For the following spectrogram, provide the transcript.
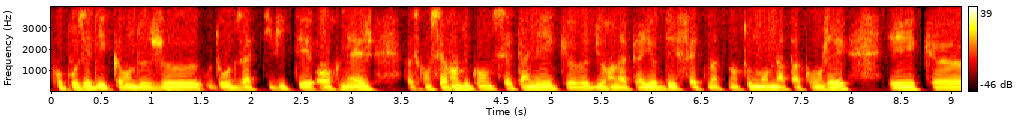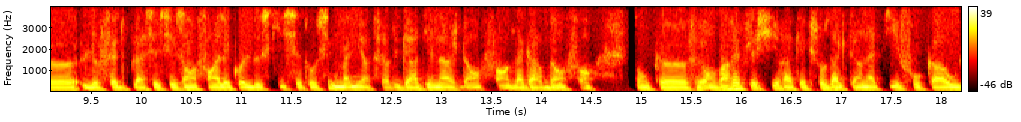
proposer des camps de jeux ou d'autres activités hors neige, parce qu'on s'est rendu compte cette année que durant la période des fêtes, maintenant tout le monde n'a pas congé et que le fait de placer ses enfants à l'école de ski, c'est aussi une manière de faire du gardiennage d'enfants, de la garde d'enfants. Donc euh, on va réfléchir à quelque chose d'alternatif au cas où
